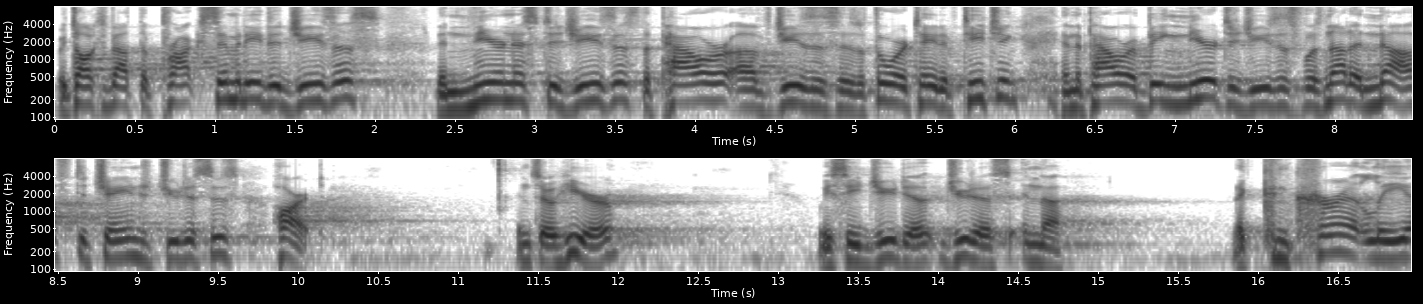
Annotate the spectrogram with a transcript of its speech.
We talked about the proximity to Jesus, the nearness to Jesus, the power of Jesus' authoritative teaching, and the power of being near to Jesus was not enough to change Judas's heart. And so here we see Judas in the, the concurrently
